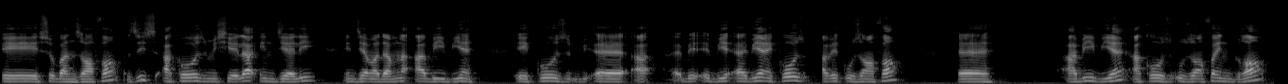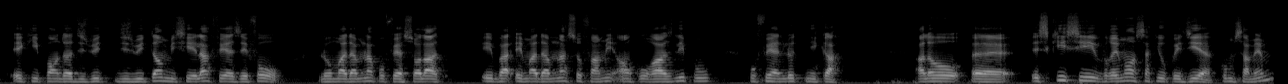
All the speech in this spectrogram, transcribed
et ce bon enfant, juste à cause monsieur là, indiali, india madame là, habille bien, et cause, euh, bien, bien, et cause avec aux enfants, euh, habille bien à cause aux enfants une grand et qui pendant 18, 18 ans, monsieur là fait des efforts. Le madame là pour faire salat et, et madame là, sa famille encourage lui pour, pour faire un autre nika. Alors, euh, est-ce qu'ici vraiment ça qui peut dire comme ça même,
